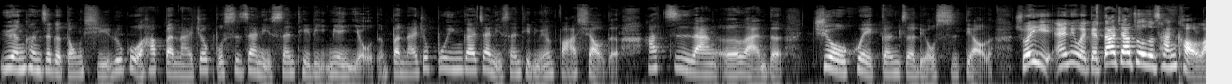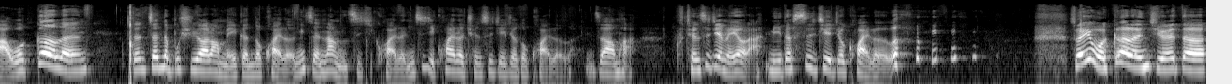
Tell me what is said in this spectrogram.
怨恨这个东西，如果它本来就不是在你身体里面有的，本来就不应该在你身体里面发酵的，它自然而然的就会跟着流失掉了。所以，anyway，给大家做个参考啦。我个人。真真的不需要让每一个人都快乐，你只能让你自己快乐，你自己快乐，全世界就都快乐了，你知道吗？全世界没有啦，你的世界就快乐了。所以我个人觉得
